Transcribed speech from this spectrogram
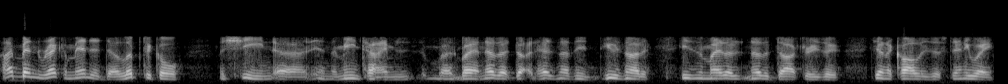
I've been recommended elliptical machine uh, in the meantime by, by another. do- It has nothing. He was not. A, he's another another doctor. He's a gynecologist. Anyway,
